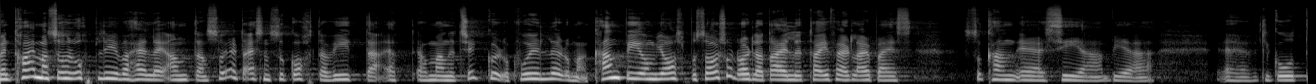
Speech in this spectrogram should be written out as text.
Men tar man så oppleva hela andan så är det nästan så gott att vita att man är tryggur och kvillar och man kan be om hjälp och så så det är ta i färd arbets så kan jag se be eh till god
